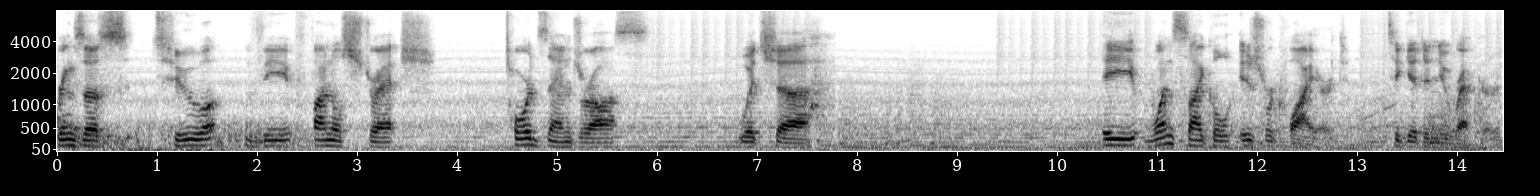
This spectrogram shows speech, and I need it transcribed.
Brings us to the final stretch towards Andross, which uh, a one cycle is required to get a new record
